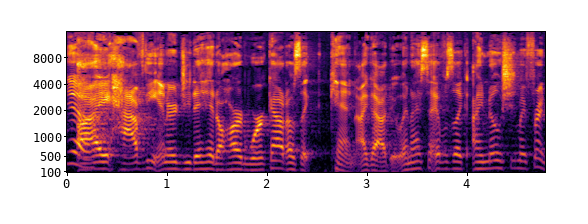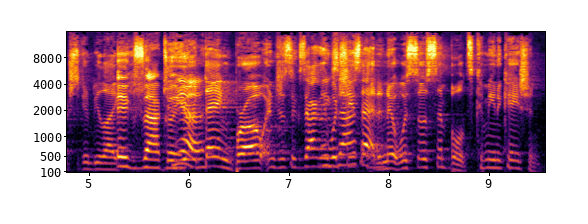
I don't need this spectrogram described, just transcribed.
Yeah. I have the energy to hit a hard workout. I was like, Ken, I got to. And I said, I was like, I know she's my friend. She's gonna be like, Exactly. do Yeah. your thing, bro, and just exactly, what she said. And it was so simple. It's communication,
